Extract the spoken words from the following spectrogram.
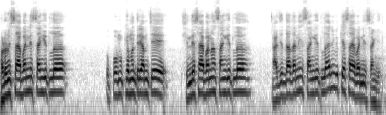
फडणवीस साहेबांनी सांगितलं उपमुख्यमंत्री आमचे शिंदे साहेबांना सांगितलं अजितदादांनी सांगितलं आणि विखे साहेबांनी सांगितलं.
